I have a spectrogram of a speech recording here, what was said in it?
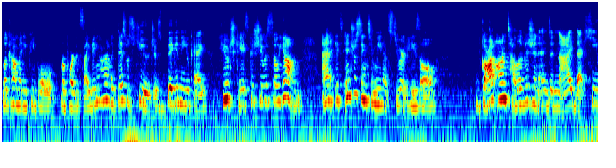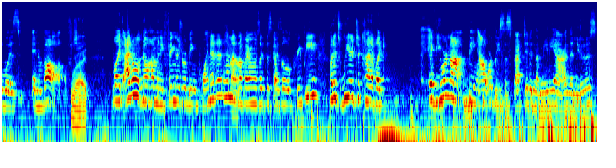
Look how many people reported citing her. Like this was huge. It was big in the UK, huge case because she was so young. And it's interesting to me that Stuart Hazell got on television and denied that he was involved. Right like I don't know how many fingers were being pointed at him. I don't know if everyone was like, "This guy's a little creepy," but it's weird to kind of like, if you're not being outwardly suspected in the media or in the news,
